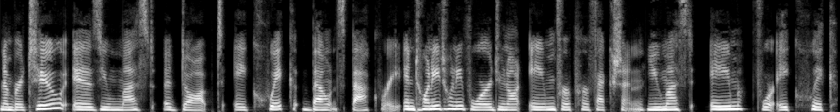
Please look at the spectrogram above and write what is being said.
Number two is you must adopt a quick bounce back rate. In 2024, do not aim for perfection. You must aim for a quick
